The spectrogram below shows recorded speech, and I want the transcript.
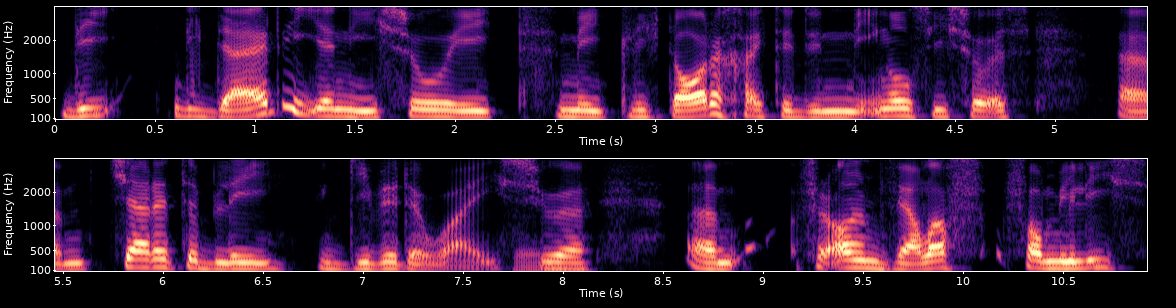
Die die derde een hierso het met liefdadigheid te doen. In Engels hierso is um charitably give it away. So um veral in welaf families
